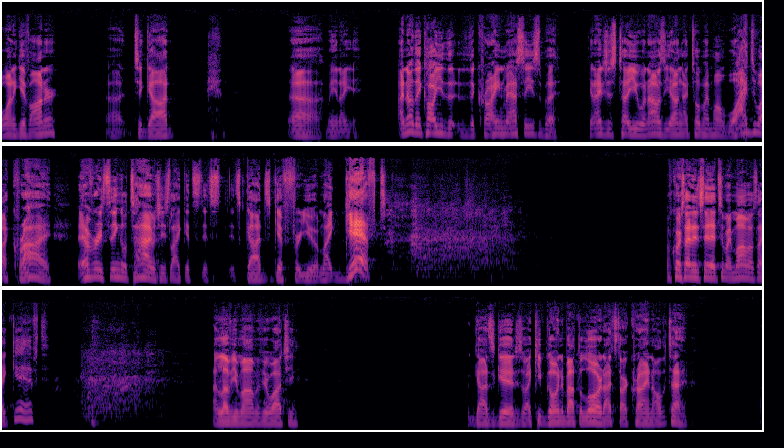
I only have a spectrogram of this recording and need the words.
I want to give honor uh, to God. Man, uh, man, I, I know they call you the, the crying Massies, but can I just tell you, when I was young, I told my mom, why do I cry every single time? She's like, it's, it's, it's God's gift for you. I'm like, gift? of course, I didn't say that to my mom. I was like, gift. I love you, mom, if you're watching. God's good. So I keep going about the Lord. I start crying all the time.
